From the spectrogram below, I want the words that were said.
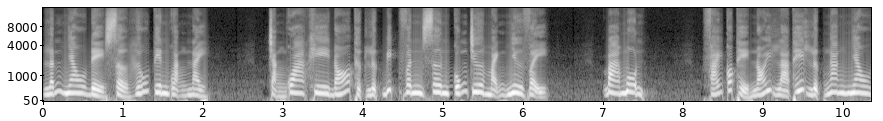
Lẫn nhau để sở hữu tiên quặng này. Chẳng qua khi đó thực lực Bích Vân Sơn cũng chưa mạnh như vậy. Ba môn. Phái có thể nói là thế lực ngang nhau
